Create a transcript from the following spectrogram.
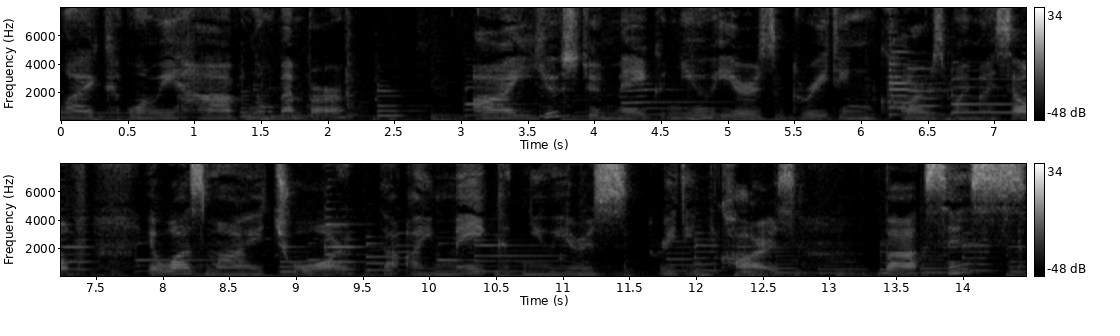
like when we have November I used to make New Year's greeting cards by myself. It was my chore that I make New Year's greeting cards. But since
